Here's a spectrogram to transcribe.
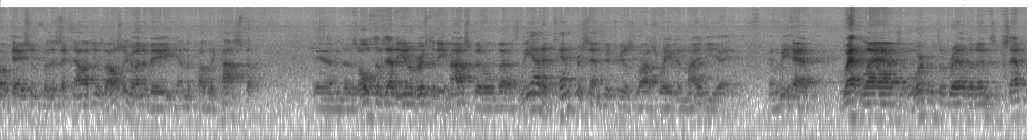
location for this technology is also going to be in the public hospital. And uh, Zoltan's at a university hospital, but we had a 10% vitreous loss rate in my VA. And we had wet labs and worked with the residents, etc.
